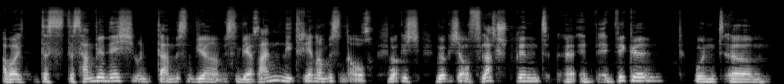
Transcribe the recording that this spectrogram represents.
Aber das, das haben wir nicht und da müssen wir, müssen wir ran. Die Trainer müssen auch wirklich, wirklich auf Flachsprint äh, ent entwickeln und ähm,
